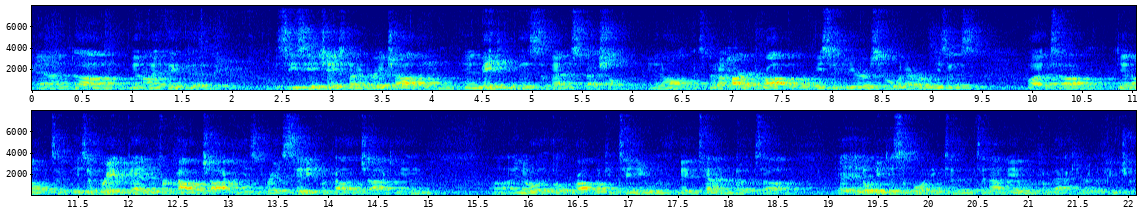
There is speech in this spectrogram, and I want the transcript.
And, uh, you know, I think that the CCHA has done a great job in, in making this event special. You know, it's been a hard draw over recent years for whatever reasons. But, um, you know, it's a, it's a great venue for college hockey. It's a great city for college hockey. And, uh, I know that they'll probably continue with Big Ten, but uh, it'll be disappointing to, to not be able to come back here in the future.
